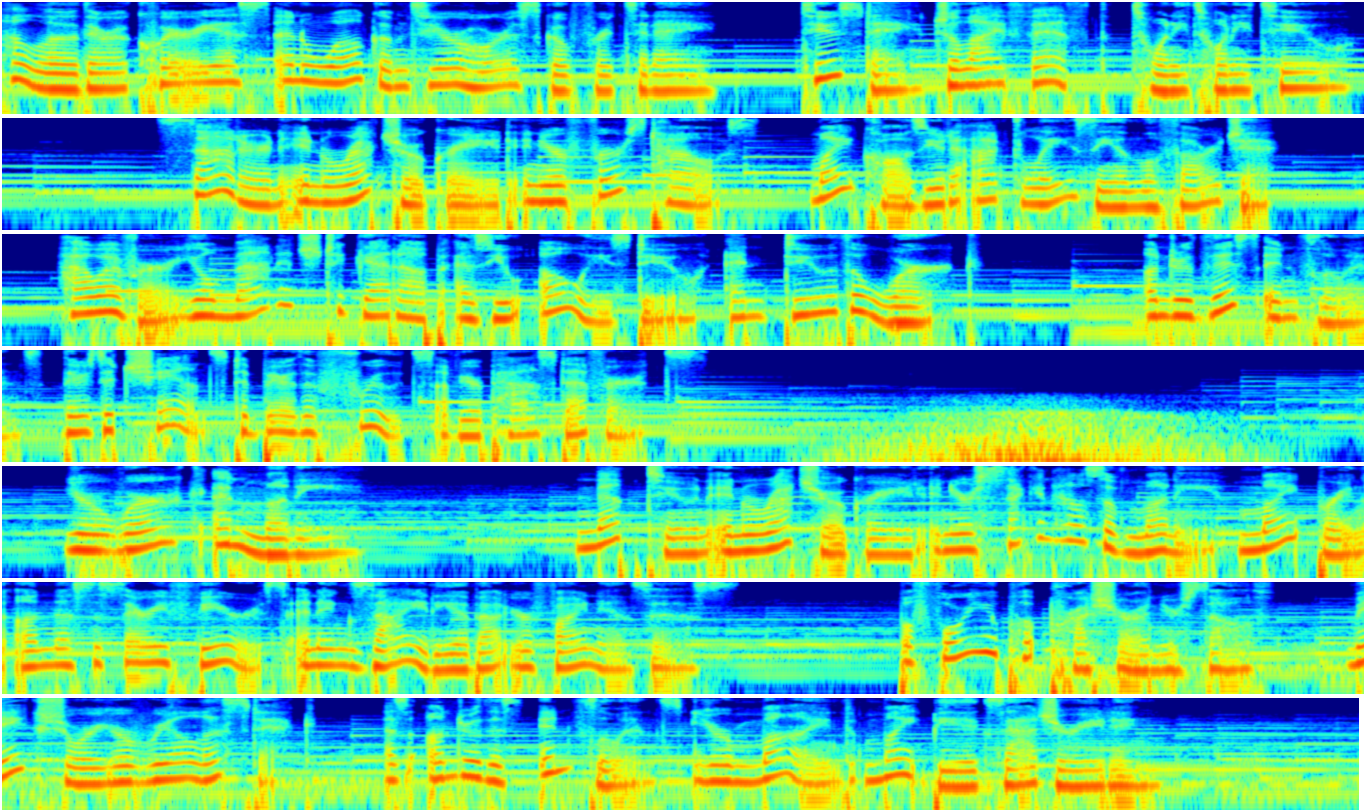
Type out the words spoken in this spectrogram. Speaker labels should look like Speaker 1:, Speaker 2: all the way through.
Speaker 1: Hello there, Aquarius, and welcome to your horoscope for today, Tuesday, July 5th, 2022. Saturn in retrograde in your first house might cause you to act lazy and lethargic. However, you'll manage to get up as you always do and do the work. Under this influence, there's a chance to bear the fruits of your past efforts. Your work and money. Neptune in retrograde in your second house of money might bring unnecessary fears and anxiety about your finances. Before you put pressure on yourself, make sure you're realistic, as under this influence, your mind might be exaggerating.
